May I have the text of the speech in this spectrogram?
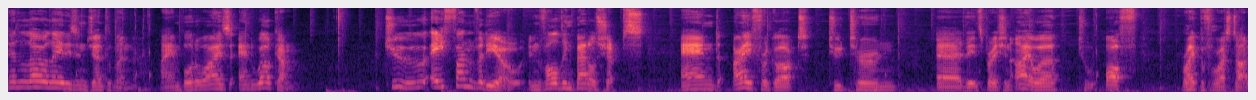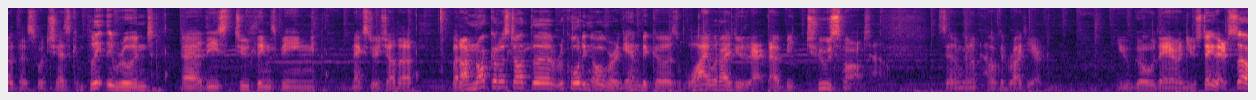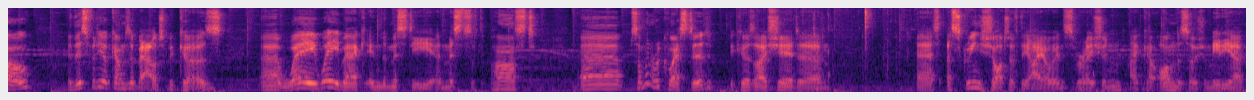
Hello, ladies and gentlemen. I am Borderwise, and welcome to a fun video involving battleships. And I forgot to turn uh, the Inspiration Iowa to off right before I started this, which has completely ruined uh, these two things being next to each other. But I'm not going to start the recording over again, because why would I do that? That would be too smart. Instead, I'm going to poke it right here. You go there and you stay there. So, this video comes about because uh, way, way back in the misty uh, mists of the past, uh, someone requested, because I shared um, a, a, screenshot of the Iowa inspiration, like uh, on the social media,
